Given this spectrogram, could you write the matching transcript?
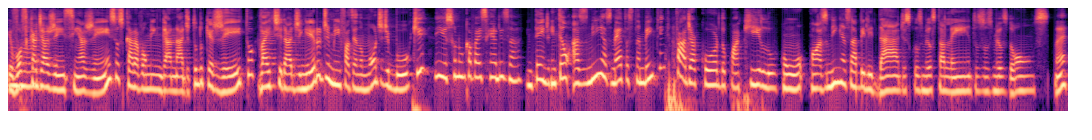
Eu uhum. vou ficar de agência em agência, os caras vão me enganar de tudo que é jeito, vai tirar dinheiro de mim fazendo um monte de book e isso nunca vai se realizar, entende? Então, as minhas metas também têm que estar de acordo com aquilo, com, com as minhas habilidades, com os meus talentos, os meus dons, né?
